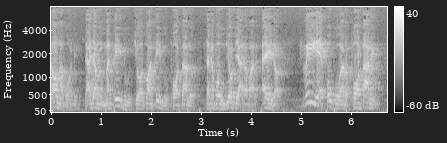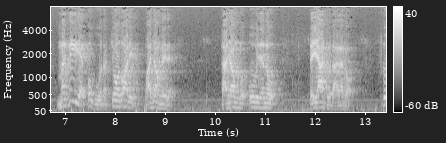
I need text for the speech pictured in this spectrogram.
ကောင်းတာပေါ့လေဒါကြောင့်မလို့မသိသူကြော်သွားသိသူပေါ်သားလို့သကပုံပြောပြတာပါလေအဲ့တော့သိတဲ့ပုဂ္ဂိုလ်ကတော့ပေါ်သားလိမ့်မသိတဲ့ပုဂ္ဂိုလ်ကတော့ကြော်သွားလိမ့်ဘာကြောင့်လဲတဲ့ဒါကြောင့်မလို့ဥပဒေတို့တရားဆိုတာကတော့သူ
